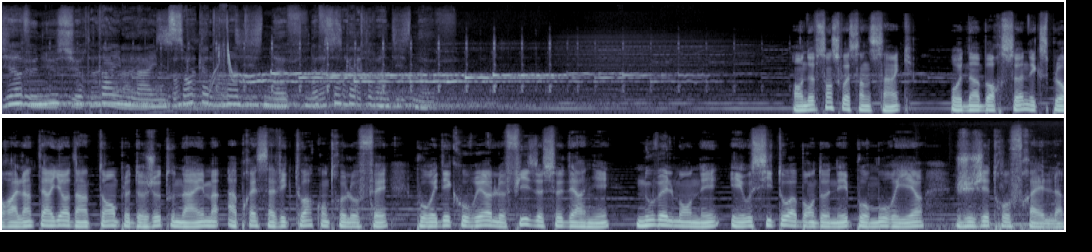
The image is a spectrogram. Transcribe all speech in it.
Bienvenue sur Timeline 199 999. En 965, Odin Borson explora l'intérieur d'un temple de Jotunheim après sa victoire contre Lofé pour y découvrir le fils de ce dernier, nouvellement né et aussitôt abandonné pour mourir, jugé trop frêle.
